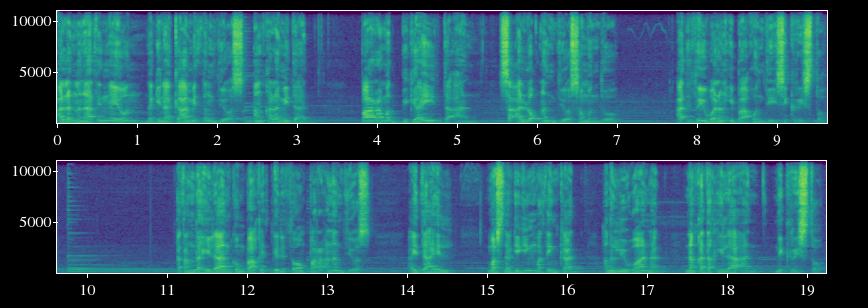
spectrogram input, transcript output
Alam na natin ngayon na ginagamit ng Diyos ang kalamidad para magbigay daan sa alok ng Diyos sa mundo at ito'y walang iba kundi si Kristo. At ang dahilan kung bakit ganito ang paraan ng Diyos ay dahil mas nagiging matingkad ang liwanag ng kadakilaan ni Kristo.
